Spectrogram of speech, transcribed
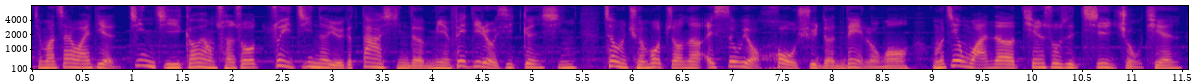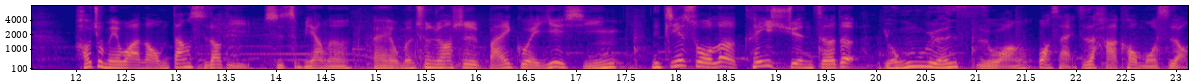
今晚再来玩一点《晋级羔羊传说》。最近呢，有一个大型的免费 DLC 更新，在我们全破之后呢，哎，似乎有后续的内容哦。我们今天玩的天数是七十九天。好久没玩了，我们当时到底是怎么样呢？哎，我们村庄是百鬼夜行，你解锁了可以选择的永远死亡。哇塞，这是哈扣模式哦。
